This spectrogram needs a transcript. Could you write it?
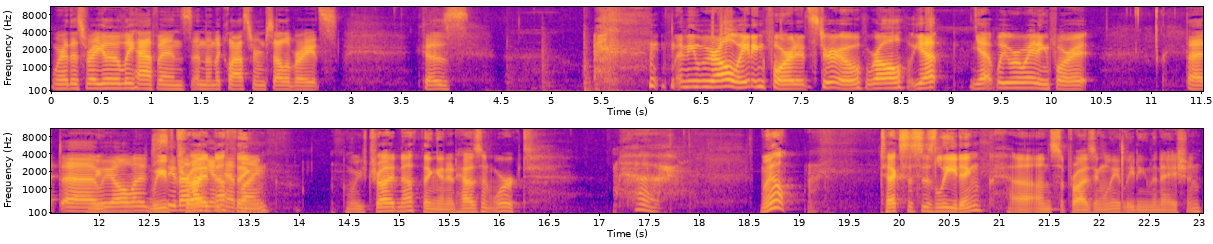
where this regularly happens, and then the classroom celebrates. Because, I mean, we were all waiting for it, it's true. We're all, yep, yep, we were waiting for it. That uh, we, all wanted to see that onion nothing headline. We've tried nothing and it hasn't worked well texas is leading uh, unsurprisingly leading the nation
